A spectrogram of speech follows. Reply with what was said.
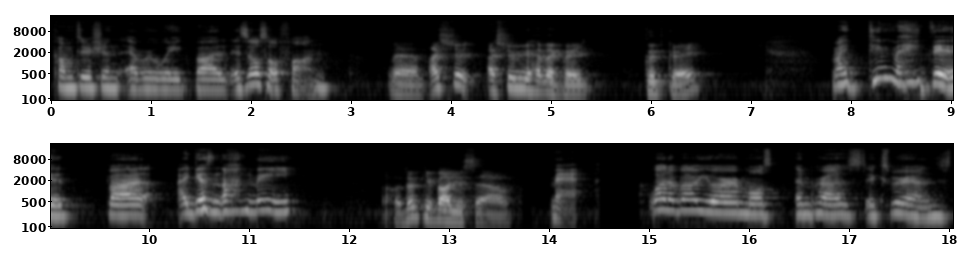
competition every week, but it's also fun. Man, I sure I sure you have a great, good grade. My teammate did, but I guess not me. Oh, don't give out yourself. Meh. What about your most impressed experience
